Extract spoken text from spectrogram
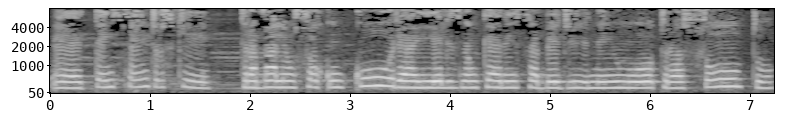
é, tem centros que trabalham só com cura e eles não querem saber de nenhum outro assunto.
